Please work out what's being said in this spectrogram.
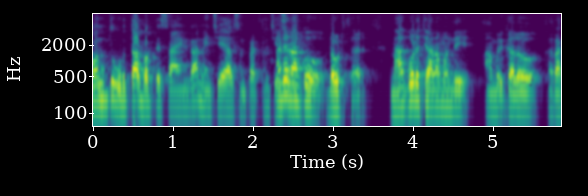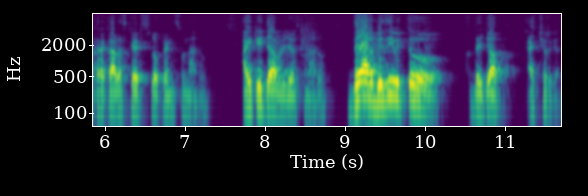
వంతు వృతాభక్తి సాయంగా నేను చేయాల్సిన ప్రయత్నం అంటే నాకు డౌట్ సార్ నాకు కూడా చాలా మంది అమెరికాలో రకరకాల స్టేట్స్లో ఫ్రెండ్స్ ఉన్నారు. ఐటీ జాబ్లు చేస్తున్నారు. They are busy with they job యాక్చువల్గా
